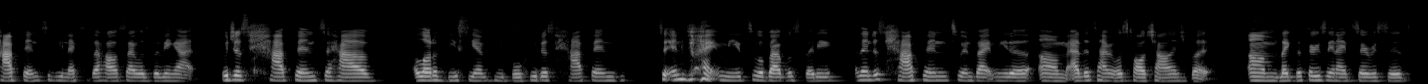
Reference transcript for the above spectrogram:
happened to be next to the house I was living at, which just happened to have a lot of BCM people who just happened to invite me to a Bible study, and then just happened to invite me to. Um, at the time, it was called Challenge, but um, like the Thursday night services.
